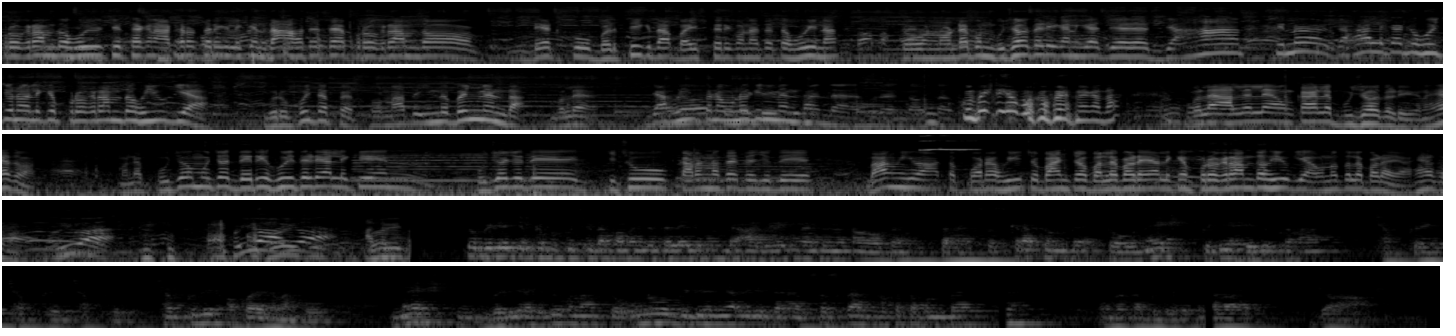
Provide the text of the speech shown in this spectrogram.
प्रोग्राम दो हुई, उचित था अठारह तारीख, लेकिन दा होते थे प्रोग्राम दो डेट को बढ़ती के बाईस तारीख होते तो हुई ना। तो नोडे बन बुझाव दाड़ीकान गया जे जहाँ तीना, जहाँ लेका हुई चुना, लेकिन प्रोग्राम दो तो हुई गया गुरु बुझ दपे तो ना तो इन बन मेन बोले तो बोले, आले ले, उनका ले बुझा दाड़ीकान है तो माने पूजा मुझे देरी हुई दाड़िया लेकिन पूजा जदि किचु कारण होते जदि ᱵᱟᱝ ᱦᱩᱭᱩᱜᱼᱟ ᱛᱚ ᱯᱚᱨᱮ ᱦᱩᱭ ᱪᱚ ᱵᱟᱝ ᱪᱚ ᱵᱟᱞᱮ ᱵᱟᱲᱟᱭᱟ ᱞᱮᱠᱤᱱ ᱯᱨᱳᱜᱨᱟᱢ ᱫᱚ ᱦᱩᱭᱩᱜ ᱜᱮᱭᱟ ᱚᱱᱟ ᱫᱚᱞᱮ ᱵᱟᱲᱟᱭᱟ ᱦᱮᱸ तो वीडियो चलकर पे पूछे तो कमेंट करते ले तुम तो पे आज है कि ना चैनल तो ना ओपन चैनल सब्सक्राइब तुम पे तो नेक्स्ट वीडियो हजू करना छपरे छपरे छपरे छपरे अकोय करना को। नेक्स्ट वीडियो हजू करना तो उन वीडियो निया लेके चैनल सब्सक्राइब धो के तबन पे उनटा वीडियो पे बाय जोहार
